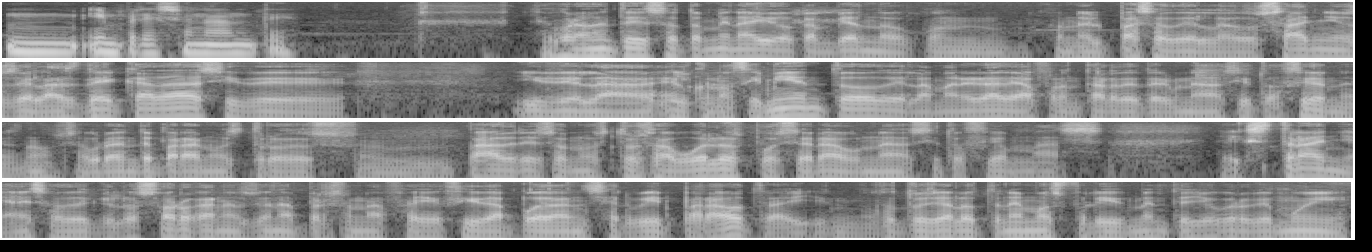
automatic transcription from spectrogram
mm, impresionante. Seguramente eso también ha ido cambiando con, el paso de los años, de las décadas y de y del conocimiento, de la manera de afrontar determinadas situaciones. ¿no? Seguramente para nuestros mm, padres o nuestros abuelos pues será una situación más extraña, eso de que los órganos de una persona fallecida puedan servir para otra. Y nosotros ya lo tenemos felizmente, yo creo que muy,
